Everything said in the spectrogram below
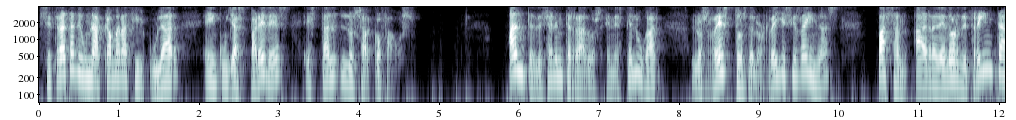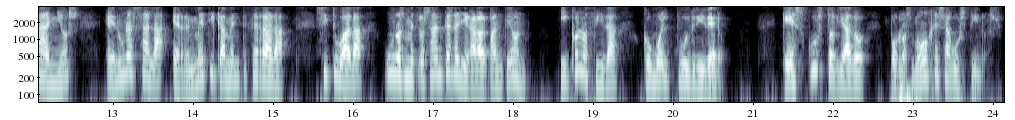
Se trata de una cámara circular en cuyas paredes están los sarcófagos. Antes de ser enterrados en este lugar, los restos de los reyes y reinas pasan alrededor de 30 años en una sala herméticamente cerrada situada unos metros antes de llegar al Panteón y conocida como el Pudridero, que es custodiado por los monjes agustinos.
